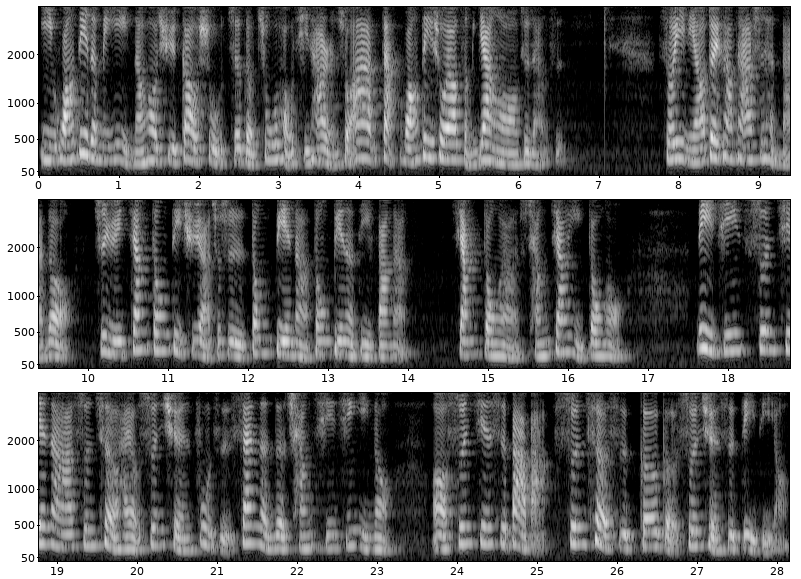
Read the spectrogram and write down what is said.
以皇帝的名义，然后去告诉这个诸侯其他人说啊，大皇帝说要怎么样哦，就这样子。所以你要对抗他是很难的哦。至于江东地区啊，就是东边啊，东边的地方啊，江东啊，长江以东哦，历经孙坚啊、孙策还有孙权父子三人的长期经营哦，哦，孙坚是爸爸，孙策是哥哥，孙权是弟弟哦，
